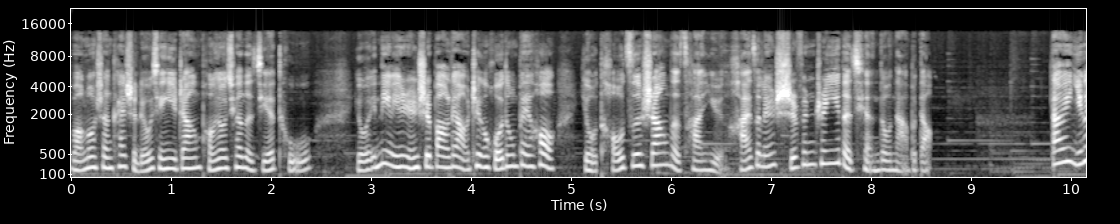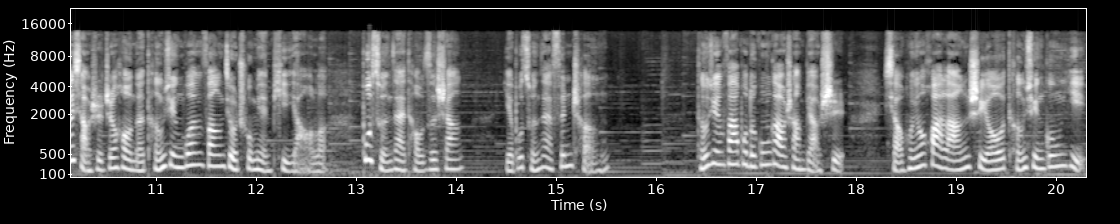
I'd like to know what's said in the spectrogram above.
网络上开始流行一张朋友圈的截图，有位匿名人士爆料，这个活动背后有投资商的参与，孩子连十分之一的钱都拿不到。大约一个小时之后呢，腾讯官方就出面辟谣了，不存在投资商，也不存在分成。腾讯发布的公告上表示，小朋友画廊是由腾讯公益、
